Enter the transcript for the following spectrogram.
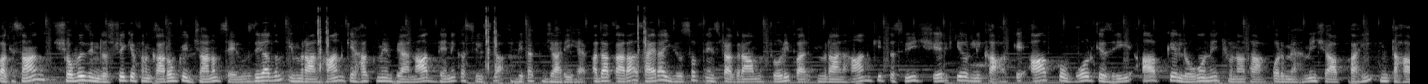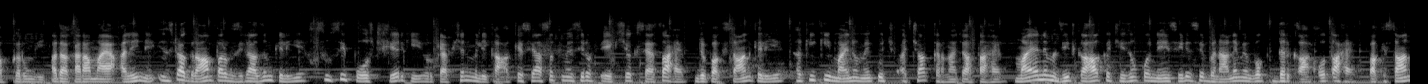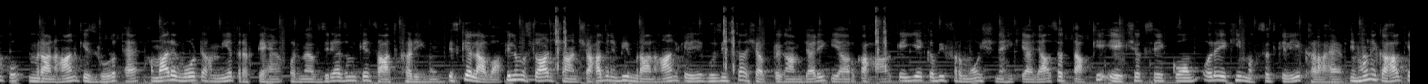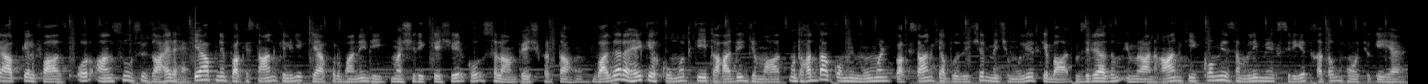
Pakistan showbiz industry के फनकारों की जानब से वजी अजम इमरान खान के हक में बयान देने का सिलसिला अभी तक जारी है। अदाकारा सायरा यूसुफ ने इंस्टाग्राम स्टोरी पर इमरान खान की तस्वीर शेयर की और लिखा कि आपको वोट के ज़रिए आपके लोगों ने चुना था और मैं हमेशा आपका ही इंतहाब करूँगी। अदाकारा माया अली ने इंस्टाग्राम पर वजी अजम के लिए खसूसी पोस्ट शेयर की और कैप्शन में लिखा की सियासत में सिर्फ़ एक शख्स ऐसा है जो पाकिस्तान के लिए हकीकी मायनों में कुछ अच्छा करना चाहता है। माया ने मजीद कहा की चीज़ों को नए सिरे ऐसी बनाने में वक्त दरकार होता है। पाकिस्तान को इमरान खान की ज़रूरत है। हमारे वोट अहमियत रखते हैं और मैं वजी अजम के साथ खड़ी हूँ। इसके अलावा फ़िल्म स्टार शान शाहद ने भी इमरान खान के लिए गुजशत शब पैगाम जारी किया और कहा की ये कभी फरमोश नहीं किया जा सकता की एक शख्स एक कौम और एक ही मकसद के लिए खड़ा है। इन्होंने कहा की आपके अल्फाज और आँसू से ज़ाहिर है कि आपने पाकिस्तान के लिए क्या कुर्बानी दी। मशरक के शेर को सलाम पेश करता हूँ। वाजह रहे की हुकूमत की इतिहादी जमात मुतहदा कौमी मूवमेंट पाकिस्तान की अपोजिशन में शमूलियत के बाद वजी अजम इमरान खान की कौमी असम्बली में अक्सरियत खत्म हो चुकी है।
